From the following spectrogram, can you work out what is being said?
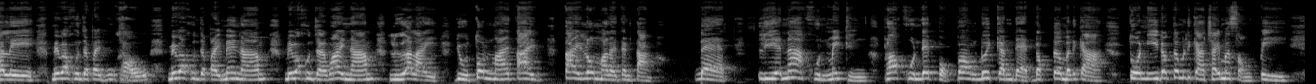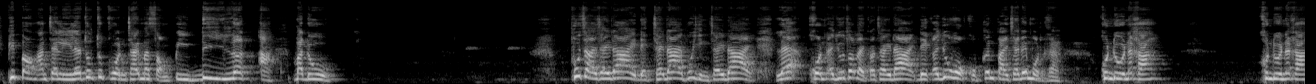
ทะเล ไม่ว่าคุณจะไปภูเขา ไม่ว่าคุณจะไปแม่น้ำไม่ว่าคุณจะว่ายน้ำหรืออะไรอยู่ต้นไม้ใต้ใต้ร่มอะไรต่างๆ แดดเลียหน้าคุณไม่ถึง เพราะคุณได้ปกป้องด้วยกันแดดดรมาริกา ตัวนี้ดรมาริกาใช้มา 2 ปี พี่ปองอัญจลีและทุกๆ คนใช้มา 2 ปีดีเลิศอะมาดู ผู้ชายใช้ได้ เด็กใช้ได้ ผู้หญิงใช้ได้ และคนอายุเท่าไหร่ก็ใช้ได้ เด็กอายุหกขวบขึ้นไปใช้ได้หมดค่ะ คุณดูนะคะ คุณดูนะคะ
